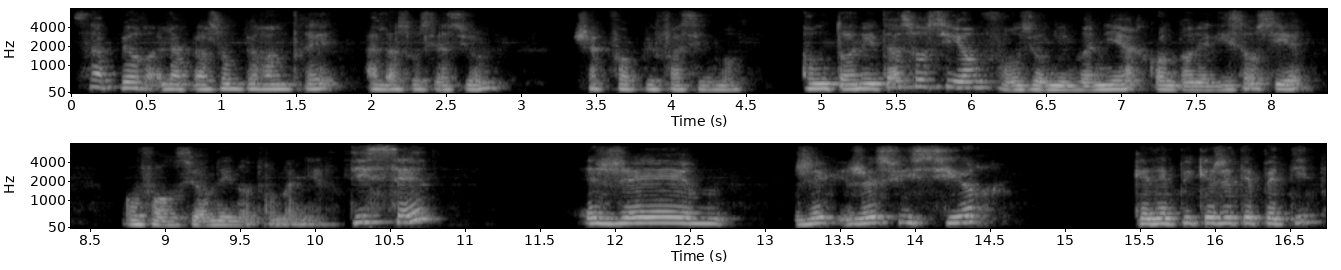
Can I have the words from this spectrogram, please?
ça peut, la personne peut rentrer à l'association chaque fois plus facilement. Quand on est associé, on fonctionne d'une manière. Quand on est dissocié, on fonctionne d'une autre manière. D'ici, je suis sûre que depuis que j'étais petite,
